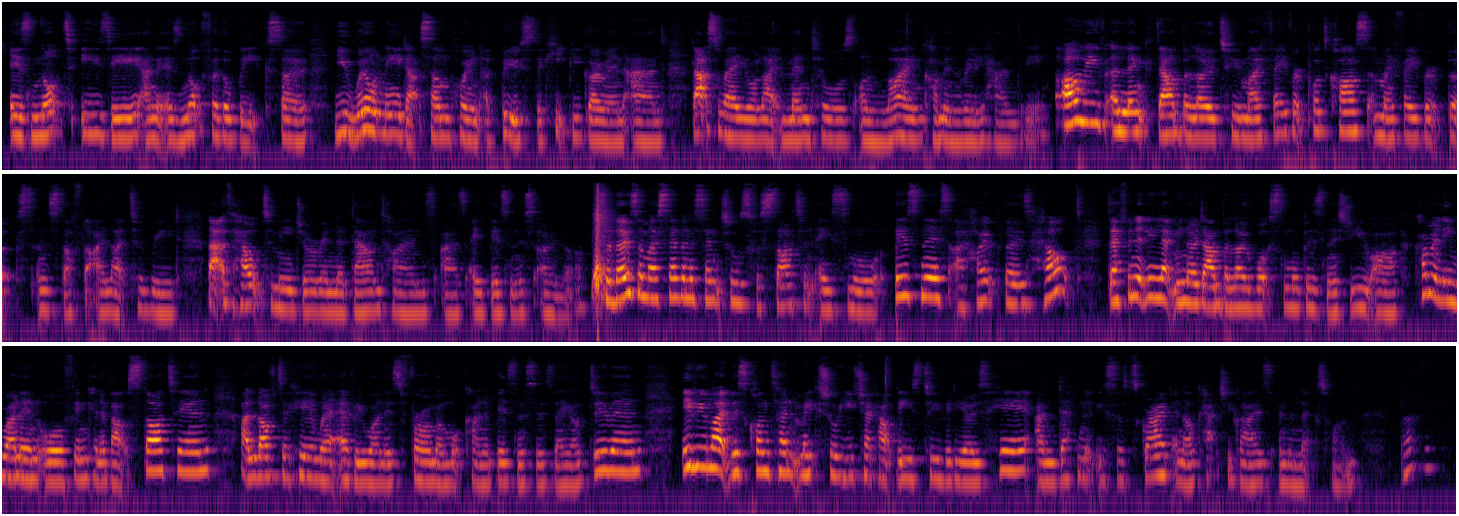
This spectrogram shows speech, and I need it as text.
is not easy and it is not for the weak. So you will need at some point a boost to keep you going and that's where your like mentors online come in really handy. I'll leave a link down below to my favorite podcasts and my favorite books and stuff that I like to read that have helped me during the down times as a business owner. So those are my seven essentials for starting a small business. I hope those helped. Definitely let me know down below what small business you are currently running or thinking about starting. I'd love to hear where everyone is from and what kind of businesses they are doing. If you like this content, make sure you check out these two videos here and definitely subscribe and I'll catch you guys in the next one. Bye.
